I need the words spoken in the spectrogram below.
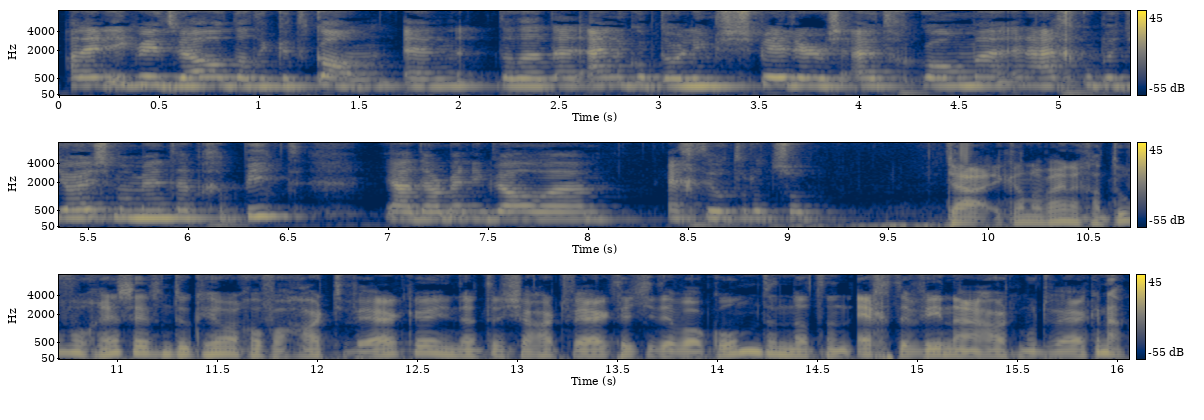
alleen ik weet wel dat ik het kan. En dat het uiteindelijk op de Olympische Spelen is uitgekomen. En eigenlijk op het juiste moment heb gepiekt. Ja, daar ben ik wel uh, echt heel trots op. Ja, ik kan er weinig aan toevoegen. Hè. Ze heeft natuurlijk heel erg over hard werken. Dat als je hard werkt, dat je er wel komt. En dat een echte winnaar hard moet werken. Nou,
